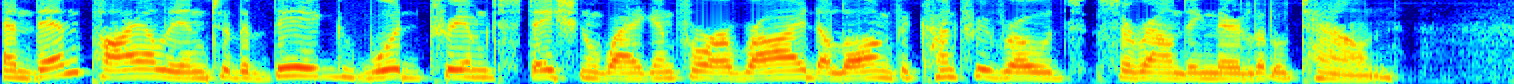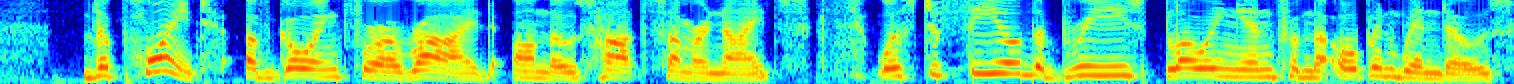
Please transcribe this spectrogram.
and then pile into the big, wood trimmed station wagon for a ride along the country roads surrounding their little town. The point of going for a ride on those hot summer nights was to feel the breeze blowing in from the open windows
